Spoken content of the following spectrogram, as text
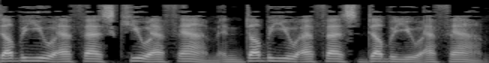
WFSQ-FM and WFSW-FM.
